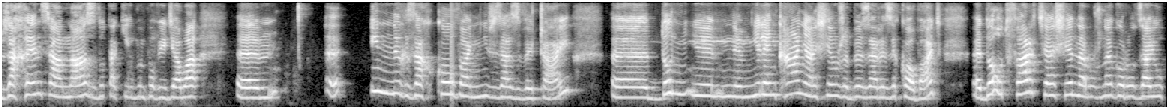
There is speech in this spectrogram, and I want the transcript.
zachęca nas do takich, bym powiedziała, e, innych zachowań niż zazwyczaj, e, do nielękania się, żeby zaryzykować, do otwarcia się na różnego rodzaju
